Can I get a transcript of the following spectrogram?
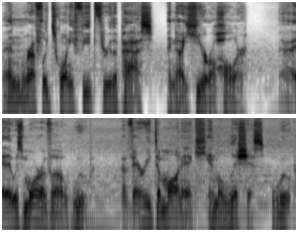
then roughly 20 feet through the pass, and I hear a holler. Uh, It was more of a whoop, a very demonic and malicious whoop.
